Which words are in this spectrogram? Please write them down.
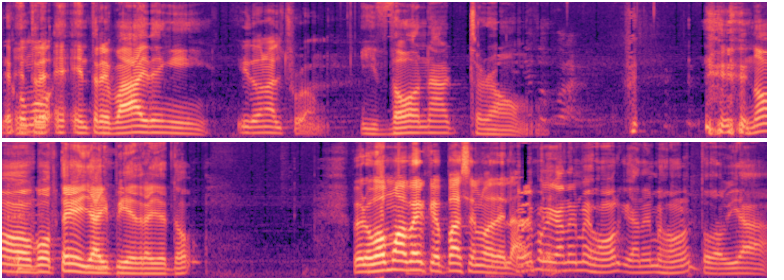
entre, Biden y, y Donald Trump. Y Donald Trump. no botella y piedra y de todo. Pero vamos a ver qué pasa en lo adelante. Esperemos que gane el mejor, que gane el mejor. Todavía...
